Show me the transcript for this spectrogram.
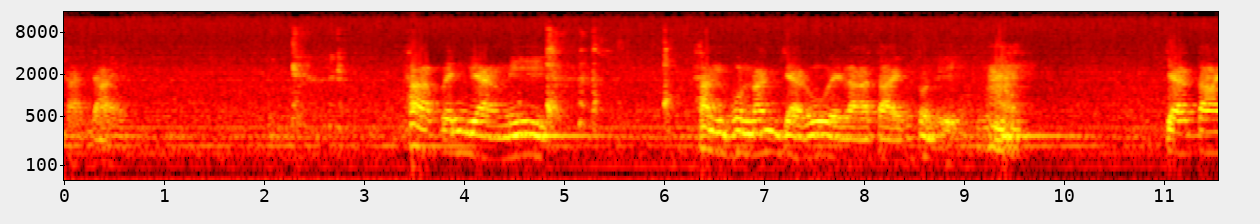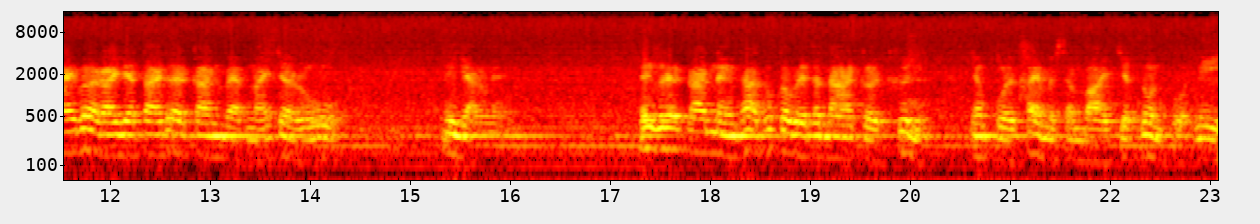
ฌานได้ ถ้าเป็นอย่างนี้ ท่านผู้นั้นจะรู้เวลาตายของตนเอง จะตายเมื่อไรจะตายด้วยการแบบไหนจะรู้ นี่อย่างหนึ่ง ในเรื่องการหนึ่งถ้าทุกขเวทนาเกิดขึ้น ยังป่วยไข้ไม่สบายเจ็บน่นปวดนี่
